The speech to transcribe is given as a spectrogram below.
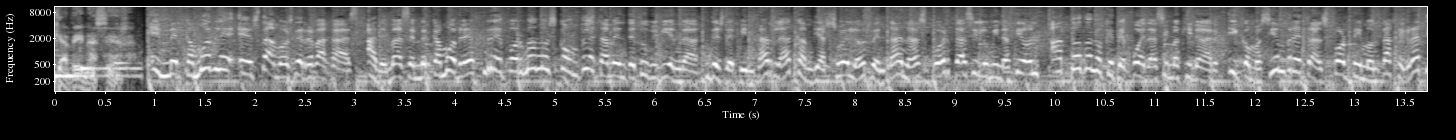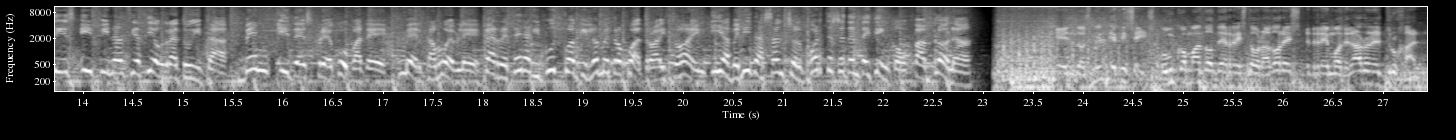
Cadena Ser. En Mercamueble estamos de rebajas. Además, en Mercamueble reformamos completamente tu vivienda. Desde pintarla, cambiar suelos, ventanas, puertas, iluminación, a todo lo que te puedas imaginar. Y como siempre, transporte y montaje gratis y financiación gratuita. Ven y despreocúpate. Mercamueble, carretera Guipúzcoa, kilómetro 4, Aizoain y avenida Sancho el Fuerte 75, Pamplona. En 2016, un comando de restauradores remodelaron el Trujal.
